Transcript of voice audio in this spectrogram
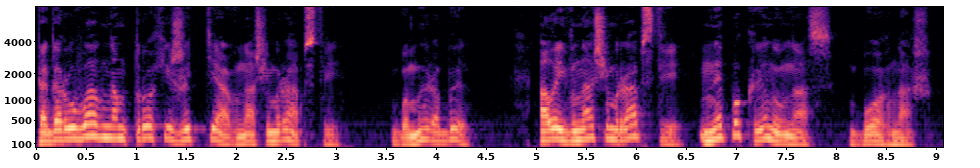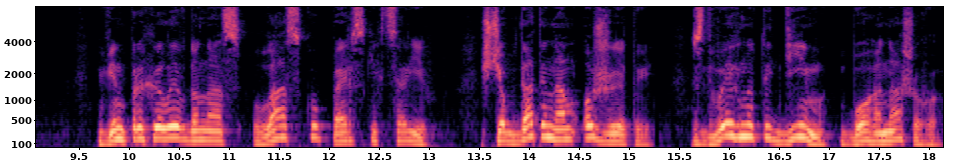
та дарував нам трохи життя в нашім рабстві, бо ми раби, але й в нашім рабстві не покинув нас Бог наш. Він прихилив до нас ласку перських царів, щоб дати нам ожити, здвигнути дім Бога нашого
